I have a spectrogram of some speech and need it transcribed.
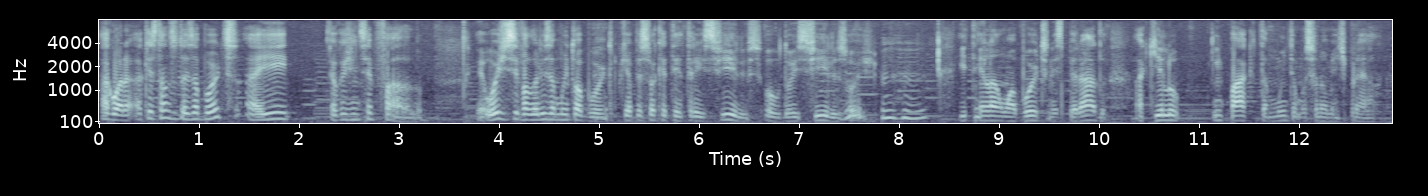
Agora, a questão dos dois abortos, aí é o que a gente sempre fala, Lu. É, hoje se valoriza muito o aborto, porque a pessoa quer ter três filhos, ou dois filhos hoje, uhum. e tem lá um aborto inesperado, aquilo impacta muito emocionalmente para ela.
